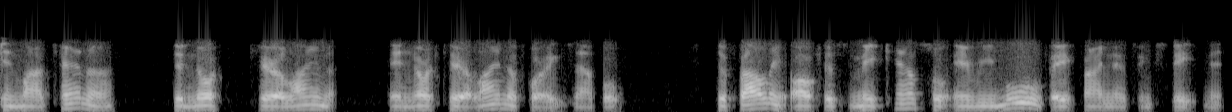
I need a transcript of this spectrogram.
In Montana, the North Carolina in North Carolina, for example, the filing office may cancel and remove a financing statement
